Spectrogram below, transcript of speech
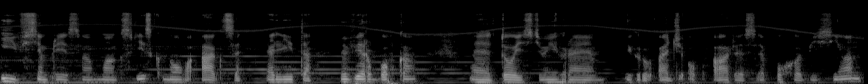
И всем привет, с вами Макс Риск, новая акция Элита Вербовка. Э, то есть мы играем игру Age of Ares Эпоха Обезьян.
